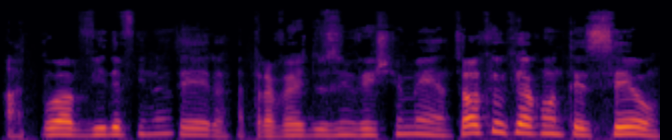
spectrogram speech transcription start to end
a tua vida financeira através dos investimentos. Só que o que aconteceu,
